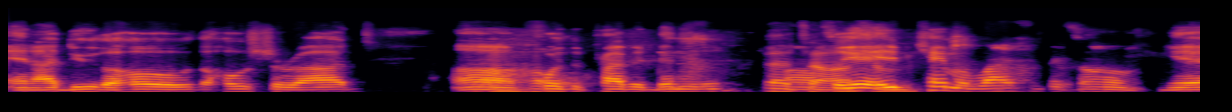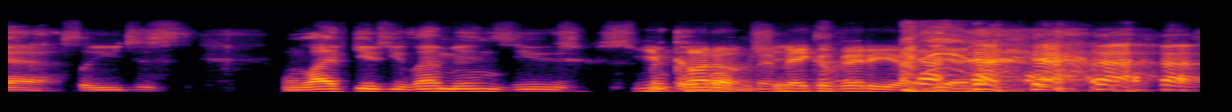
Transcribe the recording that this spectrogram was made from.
and I do the whole the whole charade um, for the Oh. private dinner. That's Um, awesome. So yeah, it became a life of its own. Yeah. So you just when life gives you lemons, you You cut them him over and make a video.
